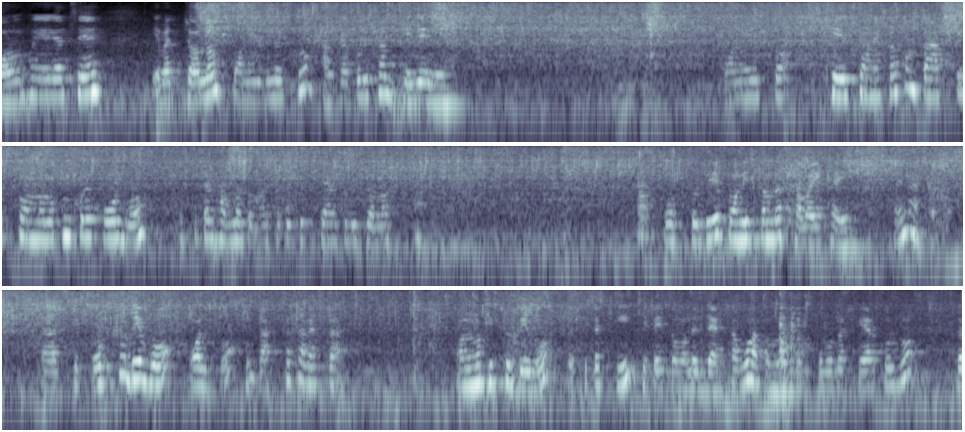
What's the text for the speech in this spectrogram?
গরম হয়ে গেছে। এবার চলো পনিরগুলো একটু হালকা করে সব ভেজে নিই। পনির তো খেয়েছি অনেক রকম, তা আজকে একটু অন্যরকম করে করব। সেটা ভাবলাম তোমার সাথে একটু শেয়ার করি, চলো। পোস্ত দিয়ে পনির তো আমরা সবাই খাই, তাই না? আজকে পোস্ত দেবো অল্প, কিন্তু আজকে তার একটা অন্য কিছু দেবো। তা সেটা কী, সেটাই তোমাদের দেখাবো আর তোমাদের সাথে পুরোটা শেয়ার করব। তা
